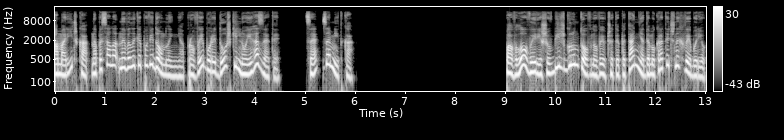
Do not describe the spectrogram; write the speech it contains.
А Марічка написала невелике повідомлення про вибори до шкільної газети. Це замітка. Павло вирішив більш ґрунтовно вивчити питання демократичних виборів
